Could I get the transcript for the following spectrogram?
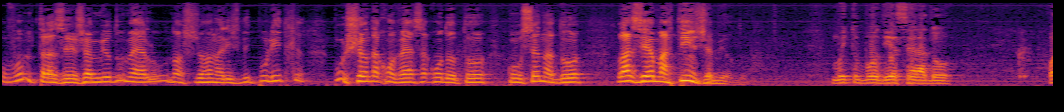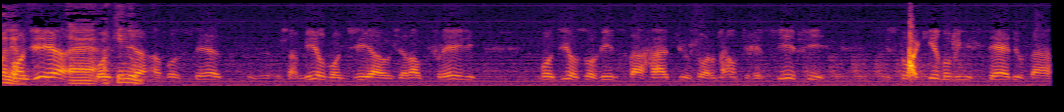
Vamos trazer Jamildo Melo, nosso jornalista de política, puxando a conversa com o doutor, com o senador Lazier Martins, Jamildo. Muito bom dia, senador. Olha, bom dia, é, bom dia no... a você, Jamil, bom dia ao Geraldo Freire, bom dia aos ouvintes da Rádio Jornal de Recife. Estou aqui no Ministério da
